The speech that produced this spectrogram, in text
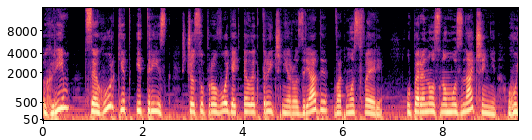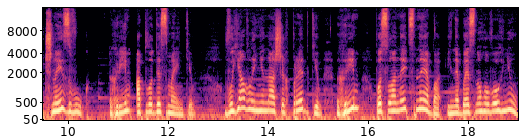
Грім це гуркіт і тріск, що супроводять електричні розряди в атмосфері. У переносному значенні гучний звук, грім аплодисментів. В уявленні наших предків грім посланець неба і небесного вогню,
